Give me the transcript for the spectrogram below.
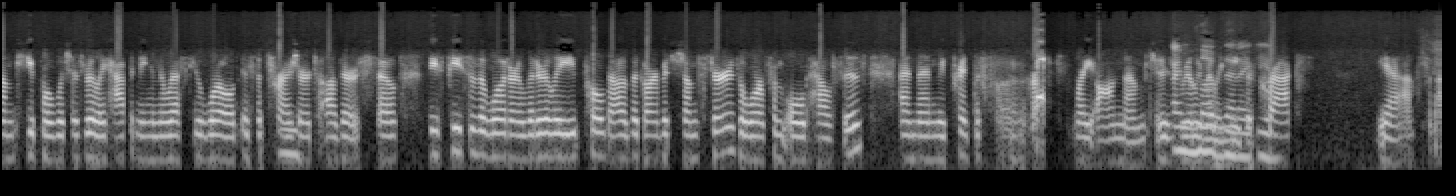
some people, which is really happening in the rescue world, is a treasure to others. So these pieces of wood are literally pulled out of the garbage dumpsters or from old houses, and then we print the photographs right on them, which is I really really neat. The idea. cracks. Yeah, so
